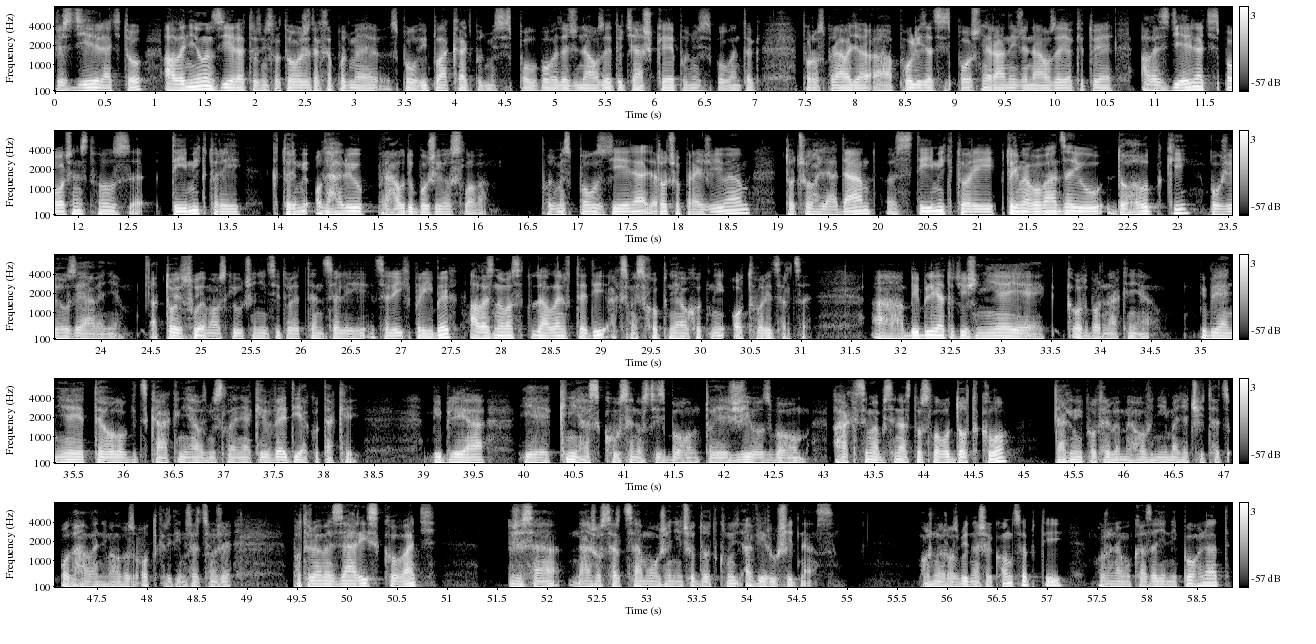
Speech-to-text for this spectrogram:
že zdieľať to, ale nielen zdieľať to v zmysle toho, že tak sa poďme spolu vyplakať, poďme si spolu povedať, že naozaj je to ťažké, poďme si spolu len tak porozprávať a, a polízať si spoločne rány, že naozaj aké to je, ale zdieľať spoločenstvo s tými, ktorí, ktorými odhaľujú pravdu Božieho slova. Poďme spolu zdieľať to, čo prežívam, to, čo hľadám s tými, ktorí, ktorí ma vovádzajú do hĺbky Božieho zjavenia. A to sú emovskí učeníci, to je ten celý, celý ich príbeh. Ale znova sa to dá len vtedy, ak sme schopní a ochotní otvoriť srdce. A Biblia totiž nie je odborná kniha. Biblia nie je teologická kniha v zmysle nejakej vedy ako takej. Biblia je kniha skúsenosti s Bohom, to je život s Bohom. A ak chcem, aby sa nás to slovo dotklo, tak my potrebujeme ho vnímať a čítať s odhalením alebo s odkrytým srdcom, že potrebujeme zariskovať, že sa nášho srdca môže niečo dotknúť a vyrušiť nás. Možno rozbiť naše koncepty, možno nám ukázať iný pohľad,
